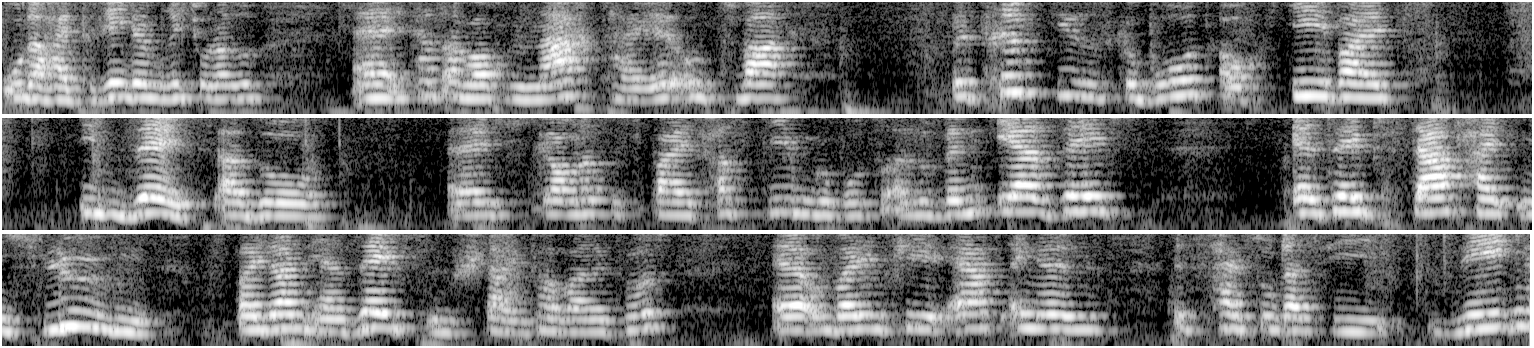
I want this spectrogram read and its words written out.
oder halt Regeln bricht oder so. Äh, es hat aber auch einen Nachteil und zwar betrifft dieses Gebot auch jeweils ihn selbst. Also äh, ich glaube, das ist bei fast jedem Gebot so. Also wenn er selbst, er selbst darf halt nicht lügen, weil dann er selbst in Stein verwandelt wird. Äh, und bei den vier Erzengeln ist halt so, dass sie Segen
